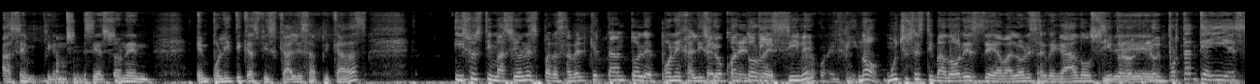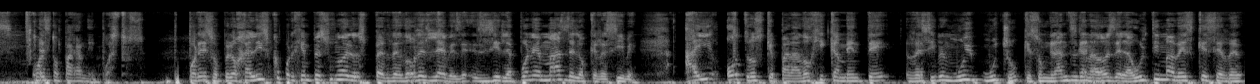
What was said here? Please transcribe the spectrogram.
hace, digamos, investigación en, en políticas fiscales aplicadas, hizo estimaciones para saber qué tanto le pone Jalisco Pero y el cuánto PIB, recibe. pero el PIB. No, muchos estimadores de valores agregados Sí, y pero de... lo importante ahí es cuánto pagan de impuestos. Por eso, pero Jalisco, por ejemplo, es uno de los perdedores leves, es decir, le pone más de lo que recibe. Hay otros que paradójicamente reciben muy mucho, que son grandes ganadores de la última vez que se, re-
